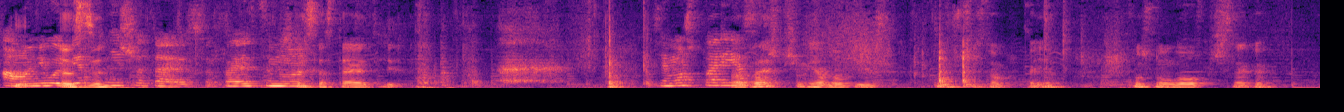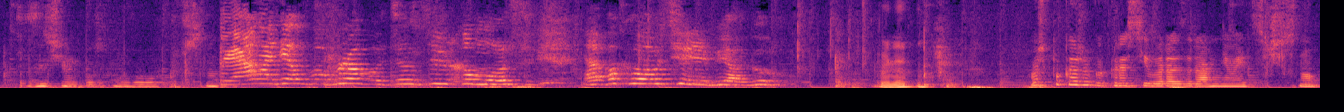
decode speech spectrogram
А, у него З- верхние шатаются, поэтому... Сейчас оставит. Тебе может А порезать? знаешь, почему яблоко ешь? Потому что чеснок поел. Вкусную головку чеснока. Зачем вкусную головку чеснока? Я хотел попробовать, он слишком острый. Я по квартире бегаю. Понятно? Хочешь покажу, как красиво разравнивается чеснок?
